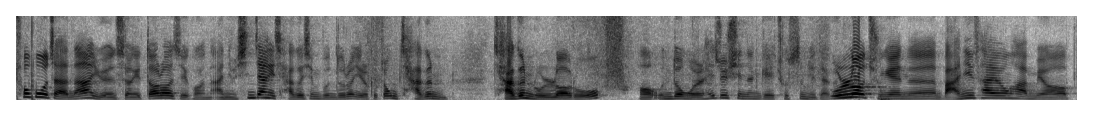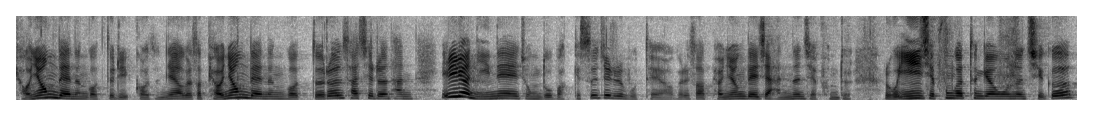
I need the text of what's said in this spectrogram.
초보자나 유연성이 떨어지거나 아니면 신장이 작으신 분들은 이렇게 조금 작은 작은 롤러로 어, 운동을 해주시는 게 좋습니다. 롤러 중에는 많이 사용하며 변형되는 것들이 있거든요. 그래서 변형되는 것들은 사실은 한 1년 이내 정도밖에 쓰지를 못해요. 그래서 변형되지 않는 제품들 그리고 이 제품 같은 경우는 지금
